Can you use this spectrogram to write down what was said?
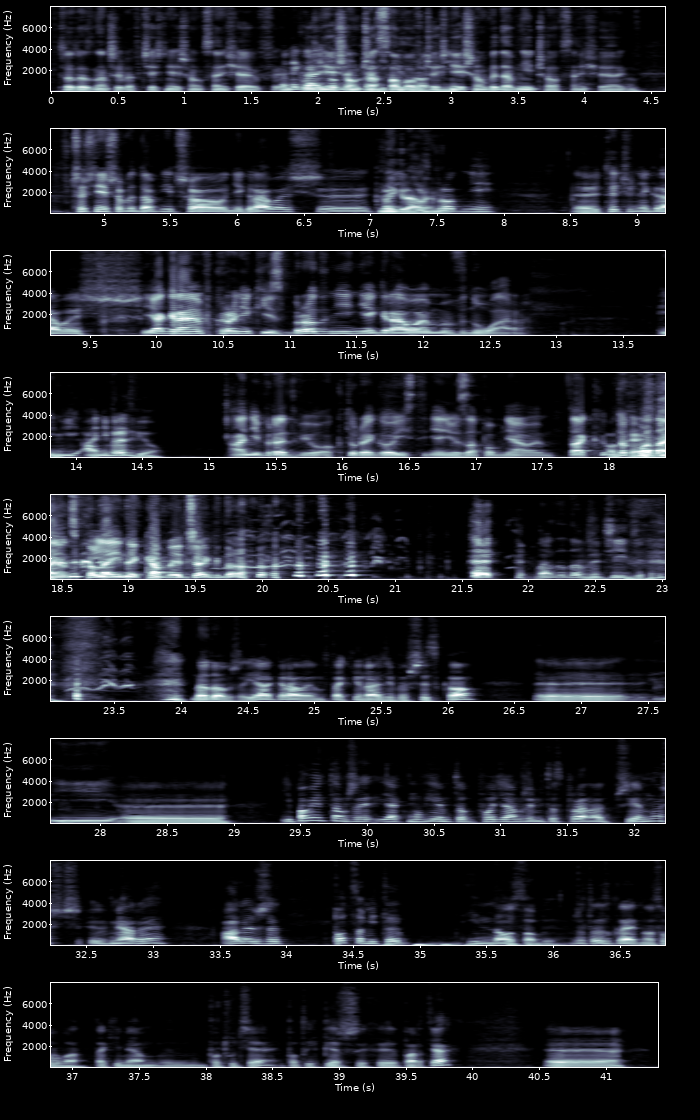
Co to znaczy we wcześniejszą? W sensie w No nie późniejszą czasowo, Zbrodni. wcześniejszą wydawniczo, w sensie. Wcześniejsze wydawniczo nie grałeś y, Kroniki grałem. Zbrodni. Y, Tyciu nie grałeś Ja grałem w Kroniki Zbrodni, nie grałem w Noir. i- ani w Redview. Ani w Redview, o którego istnieniu zapomniałem. Tak, Okej. dokładając kolejny kamyczek do. Bardzo dobrze ci idzie. No dobrze, ja grałem w takim razie we wszystko. Yy, I, yy, I pamiętam, że jak mówiłem, to powiedziałem, że mi to sprawia nawet przyjemność w miarę, ale że po co mi te inne osoby, że to jest gra jednoosobowa. Takie miałem yy, poczucie po tych pierwszych yy, partiach.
